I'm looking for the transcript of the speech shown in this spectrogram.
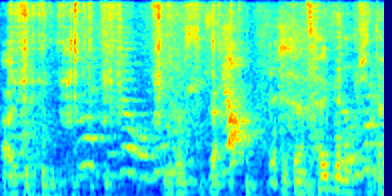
아이고 이럴 수가. 일단 살고 봅시다.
